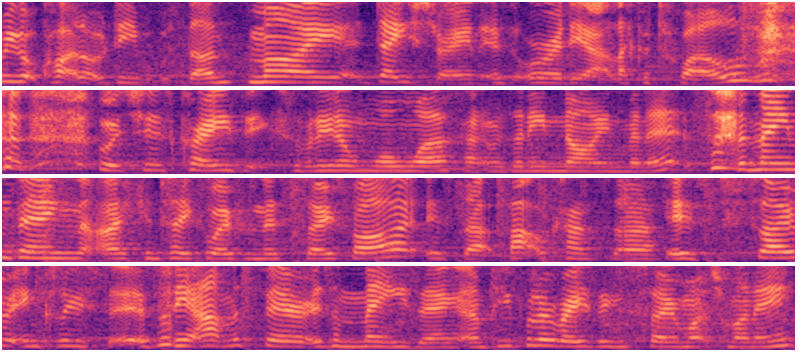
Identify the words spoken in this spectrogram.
We got quite a lot of D-balls done. My day strain is already at like a 12, which is crazy because I've only done one workout and it was only nine minutes. The main thing that I can take away from this so far is that Battle Cancer is so inclusive. The atmosphere is amazing and people are raising so much money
